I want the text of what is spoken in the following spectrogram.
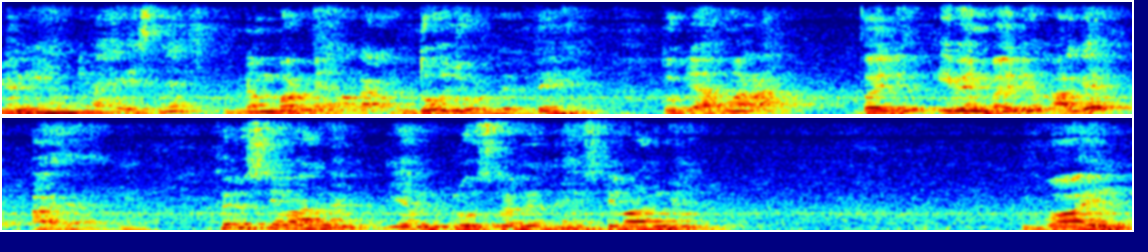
यानी हम क्या है इसमें? नंबर में अगर हम दो जोड़ देते हैं तो क्या हमारा वैल्यू इवन वैल्यू आगे आ जाएगी। फिर उसके बाद में ये हम क्लोज कर देते हैं, उसके बाद में वाइल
